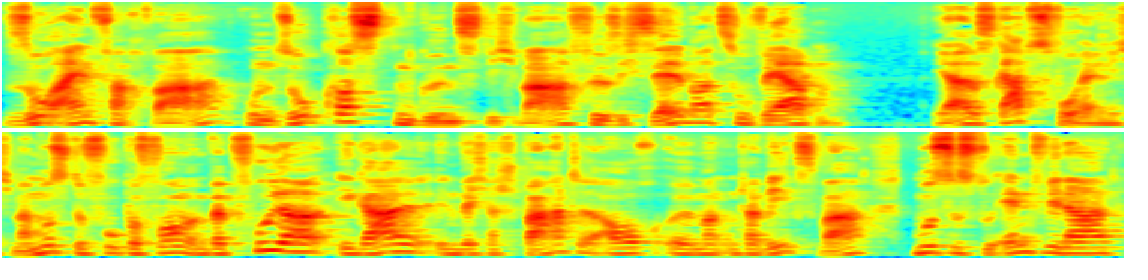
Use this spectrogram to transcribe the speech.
so einfach war und so kostengünstig war, für sich selber zu werben. Ja, das gab es vorher nicht. Man musste vor, bevor früher, egal in welcher Sparte auch äh, man unterwegs war, musstest du entweder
